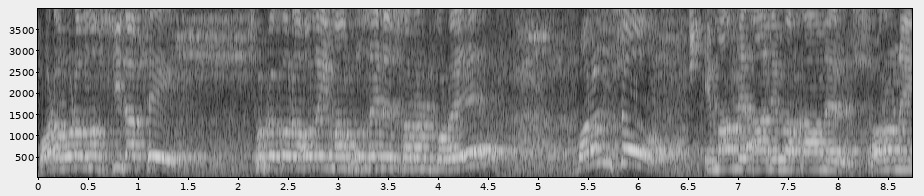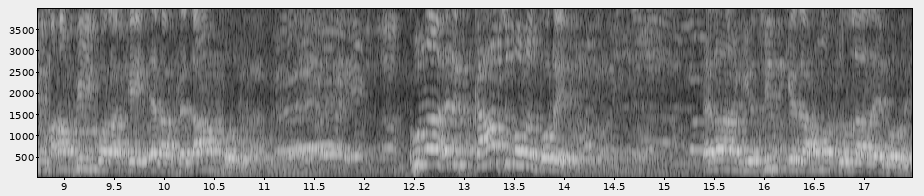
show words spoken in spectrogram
বড় বড় মসজিদ আছে, ছোট করে হলো ইমাম হুসাইনের স্মরণ করে। বরঞ্চ ইমামে আলী মাকামের স্মরণে মাহফিল করাকে এরা বেদাত বলে। গুনাহের কাজ মনে করে। এরা ইয়েজিদকে রহমতুল্লাহ আলাই বলে।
